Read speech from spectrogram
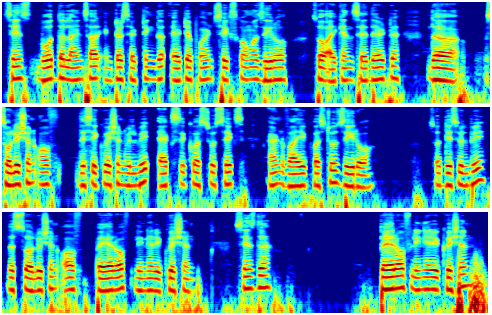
since both the lines are intersecting the at a point 6 comma 0 so I can say that the solution of this equation will be x equals to 6 and y equals to 0 so this will be the solution of pair of linear equation. Since the pair of linear equation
